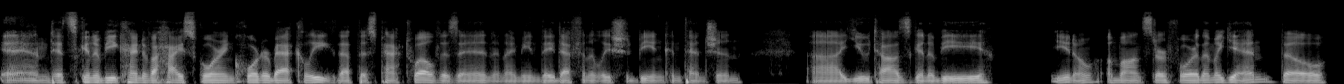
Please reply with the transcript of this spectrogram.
and it's going to be kind of a high scoring quarterback league that this Pac 12 is in. And I mean, they definitely should be in contention. Uh, Utah's going to be you know, a monster for them again, though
